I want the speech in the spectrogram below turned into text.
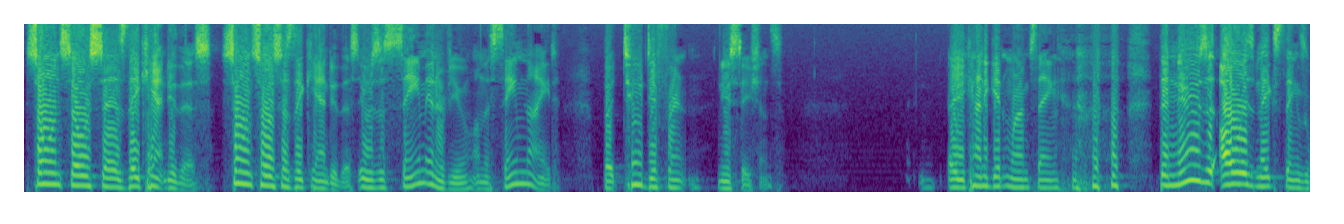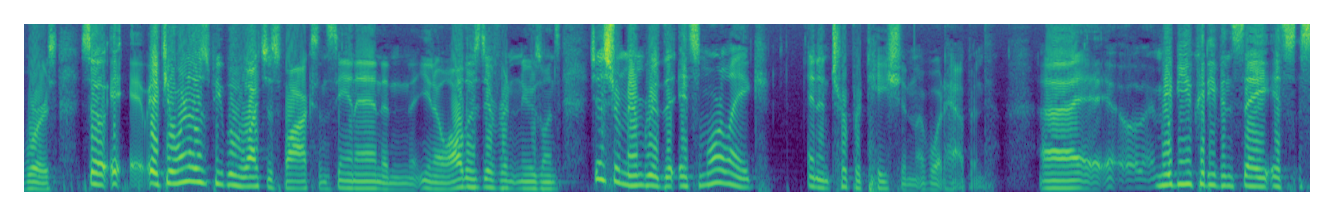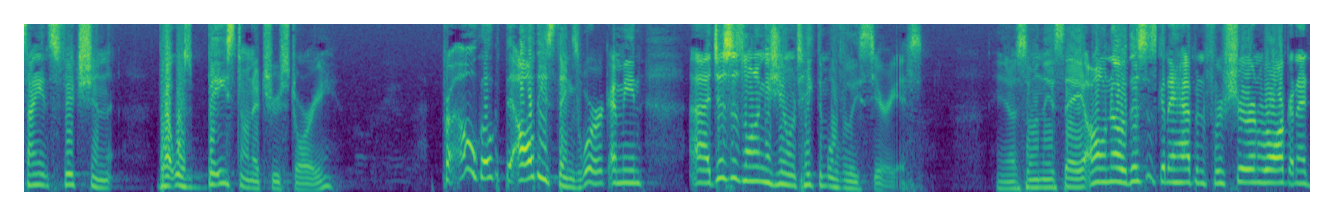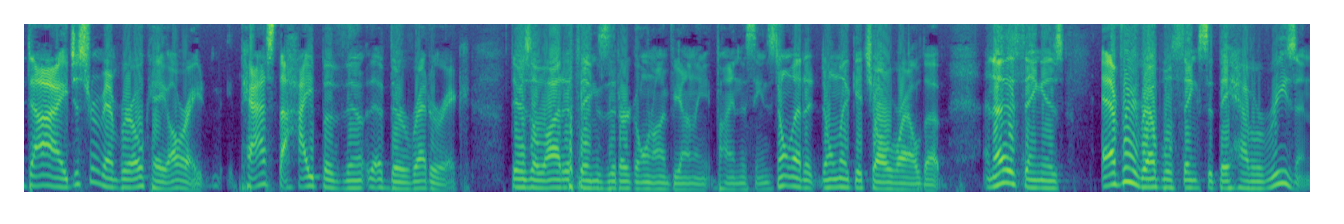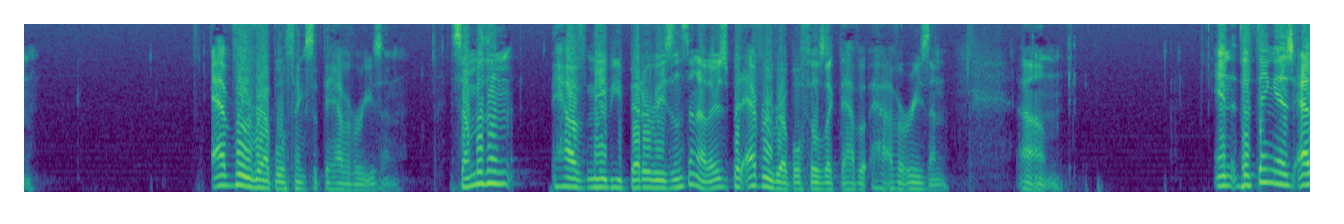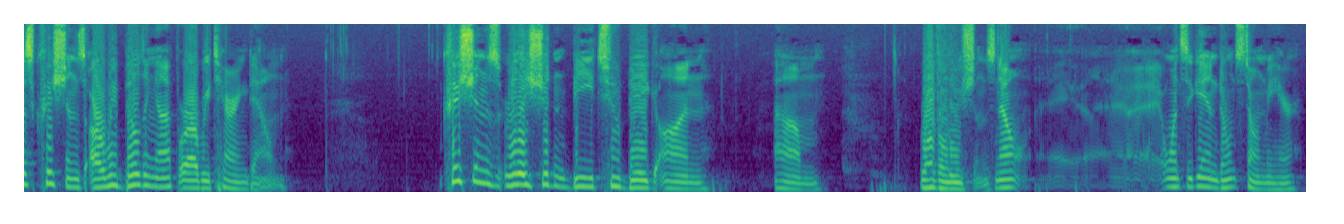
so and so says they can't do this. So and so says they can do this. It was the same interview on the same night, but two different news stations. Are you kind of getting what I'm saying? the news always makes things worse. So if you're one of those people who watches Fox and CNN and you know all those different news ones, just remember that it's more like an interpretation of what happened. Uh, maybe you could even say it's science fiction that was based on a true story oh, all these things work. I mean, uh, just as long as you don't take them overly serious. You know, so when they say, oh no, this is going to happen for sure and we're all going to die, just remember, okay, all right, past the hype of, the, of their rhetoric, there's a lot of things that are going on beyond the, behind the scenes. Don't let it, don't let it get you all riled up. Another thing is, every rebel thinks that they have a reason. Every rebel thinks that they have a reason. Some of them have maybe better reasons than others, but every rebel feels like they have a, have a reason. Um, and the thing is, as Christians, are we building up or are we tearing down? Christians really shouldn't be too big on um, revolutions. Now, once again, don't stone me here.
